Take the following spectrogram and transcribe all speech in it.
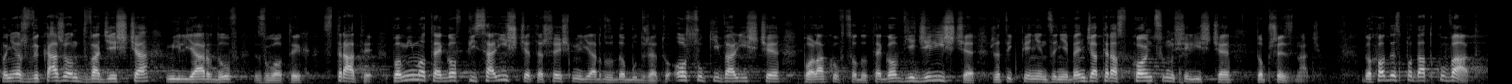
ponieważ wykaże on 20 miliardów złotych straty. Pomimo tego wpisaliście te 6 miliardów do budżetu, oszukiwaliście Polaków co do tego, wiedzieliście, że tych pieniędzy nie będzie, a teraz w końcu musieliście to przyznać. Dochody z podatku VAT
